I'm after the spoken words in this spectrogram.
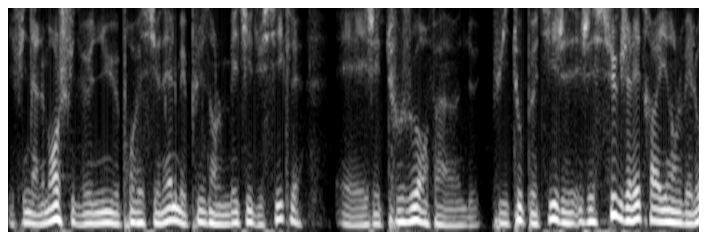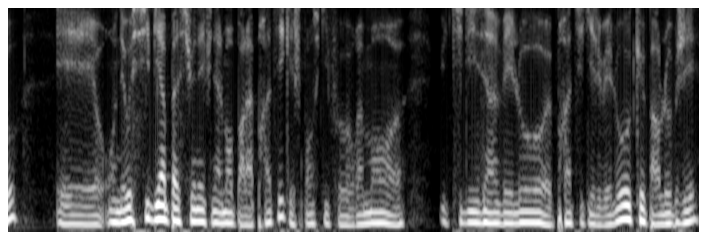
et, finalement, je suis devenu professionnel, mais plus dans le métier du cycle. Et j'ai toujours, enfin, depuis tout petit, j'ai su que j'allais travailler dans le vélo. Et on est aussi bien passionné finalement par la pratique. Et je pense qu'il faut vraiment euh, utiliser un vélo, euh, pratiquer le vélo, que par l'objet.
